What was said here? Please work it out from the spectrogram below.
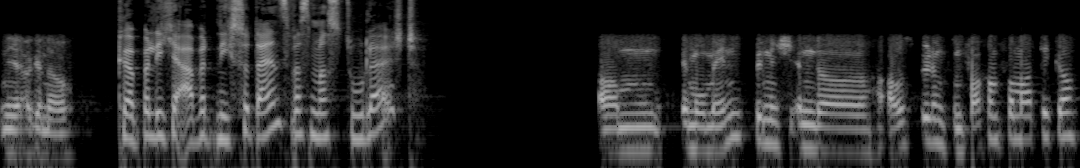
Ja, genau. Körperliche Arbeit nicht so deins. Was machst du leicht? Ähm, Im Moment bin ich in der Ausbildung zum Fachinformatiker.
